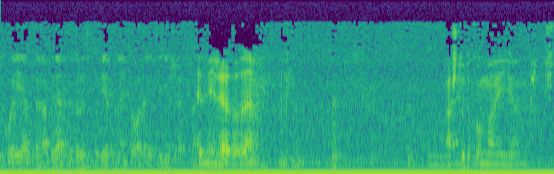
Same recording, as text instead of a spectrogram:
такой об- обряд, который заповеданный Торой, это не жертва. это не жертва, да? А что такое Майян? Что-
